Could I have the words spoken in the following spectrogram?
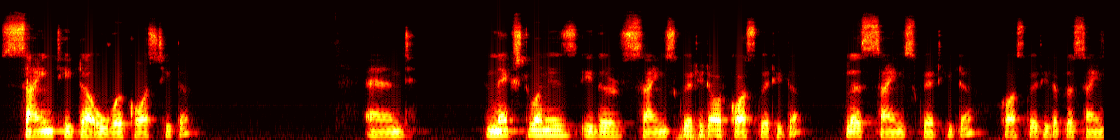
sine theta over cos theta and next one is either sine square theta or cos square theta plus sine square theta cos square theta plus sine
